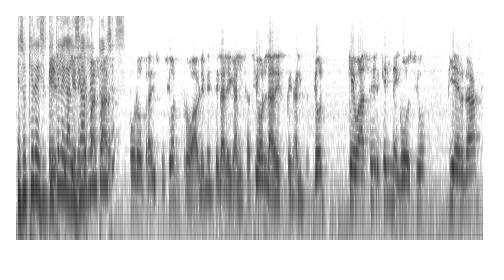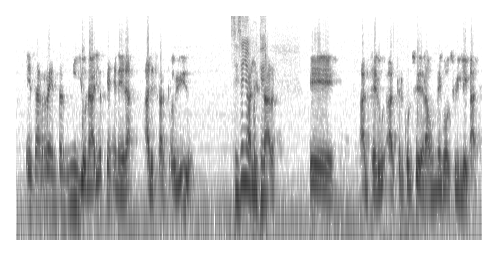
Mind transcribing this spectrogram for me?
¿Eso quiere decir que hay que legalizarla entonces? Por otra discusión, probablemente la legalización, la despenalización, que va a hacer que el negocio pierda esas rentas millonarias que genera al estar prohibido. Sí, señor, al estar, eh, al ser, al ser considerado un negocio ilegal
